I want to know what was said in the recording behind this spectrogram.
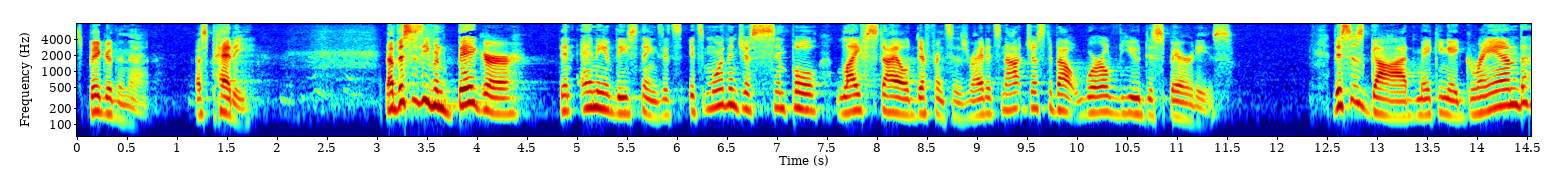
It's bigger than that. That's petty. Now, this is even bigger than any of these things. It's, it's more than just simple lifestyle differences, right? It's not just about worldview disparities. This is God making a grand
